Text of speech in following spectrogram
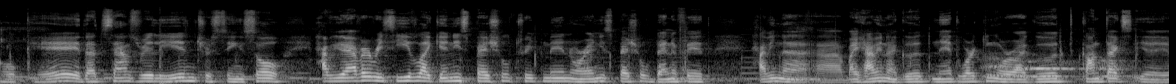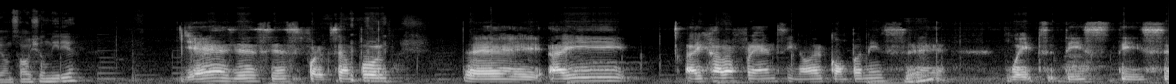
Okay, that sounds really interesting. So, have you ever received like any special treatment or any special benefit having a uh, by having a good networking or a good contacts uh, on social media? Yes, yes, yes. For example, uh, I I have a friends in other companies mm-hmm. uh, with this this uh,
